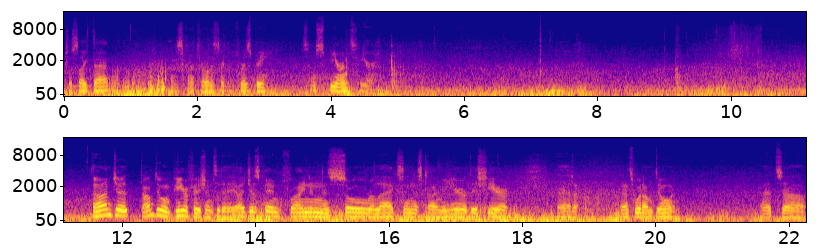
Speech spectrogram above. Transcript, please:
just like that. I'm just gonna throw this like a frisbee. Some spearings here. I'm just I'm doing pier fishing today. I just been finding this so relaxing this time of year this year that uh, that's what I'm doing. That's uh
